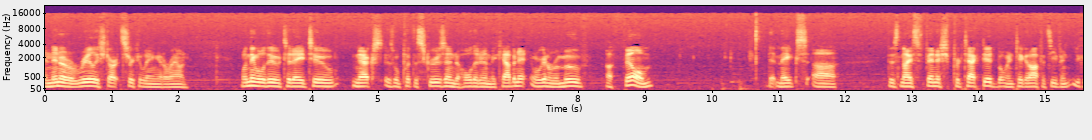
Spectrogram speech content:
and then it'll really start circulating it around. One thing we'll do today too, next, is we'll put the screws in to hold it in the cabinet, and we're going to remove a film that makes uh, this nice finish protected, but when you take it off, it's even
